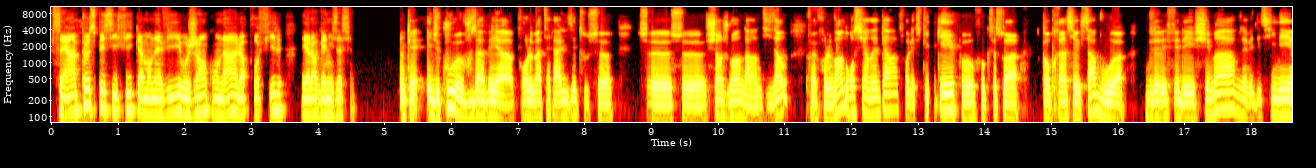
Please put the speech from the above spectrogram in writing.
c'est un peu spécifique à mon avis aux gens qu'on a, à leur profil et à l'organisation. Ok. Et du coup, vous avez pour le matérialiser tout ce, ce, ce changement dans 10 ans, il faut le vendre aussi en interne, il faut l'expliquer, il faut, faut que ce soit compréhensible avec ça. Vous vous avez fait des schémas, vous avez dessiné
